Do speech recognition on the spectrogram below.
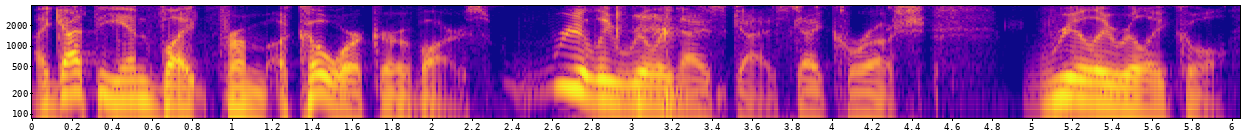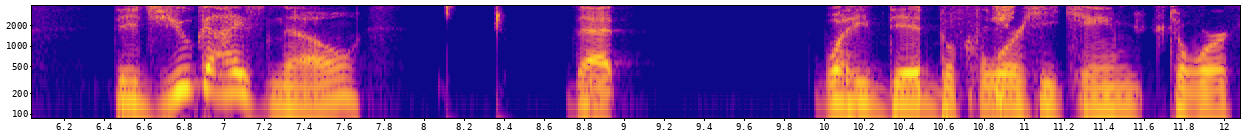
I got the invite from a coworker of ours. Really, really nice guy, this guy Karush. Really, really cool. Did you guys know that what he did before he came to work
